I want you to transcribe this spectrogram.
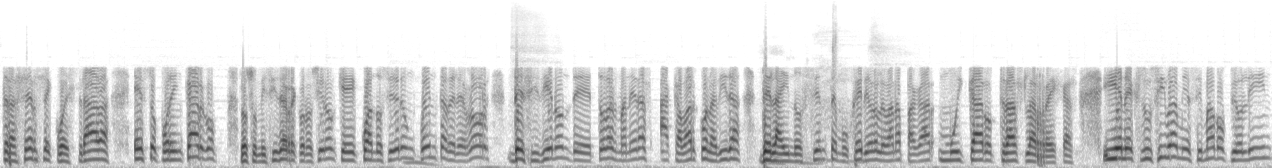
tras ser secuestrada, esto por encargo. Los homicidas reconocieron que cuando se dieron cuenta del error, decidieron de todas maneras acabar con la vida de la inocente mujer y ahora le van a pagar muy caro tras las rejas. Y en exclusiva, mi estimado Piolín,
